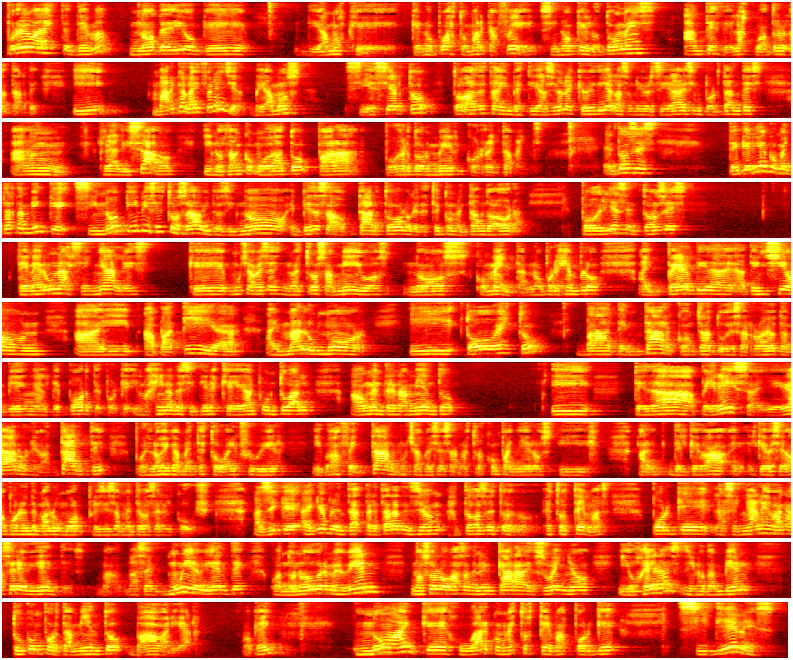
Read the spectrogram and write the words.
Prueba este tema, no te digo que digamos que, que no puedas tomar café, sino que lo tomes antes de las 4 de la tarde y marca la diferencia. Veamos si es cierto todas estas investigaciones que hoy día las universidades importantes han realizado y nos dan como dato para poder dormir correctamente. Entonces, te quería comentar también que si no tienes estos hábitos, si no empiezas a adoptar todo lo que te estoy comentando ahora, podrías entonces tener unas señales que muchas veces nuestros amigos nos comentan, ¿no? Por ejemplo, hay pérdida de atención, hay apatía, hay mal humor y todo esto va a atentar contra tu desarrollo también en el deporte, porque imagínate si tienes que llegar puntual a un entrenamiento y te da pereza llegar o levantarte, pues lógicamente esto va a influir y va a afectar muchas veces a nuestros compañeros y al, del que va, el que se va a poner de mal humor precisamente va a ser el coach. Así que hay que prestar, prestar atención a todos estos, estos temas porque las señales van a ser evidentes. Va, va, a ser muy evidente cuando no duermes bien, no solo vas a tener cara de sueño y ojeras, sino también tu comportamiento va a variar. ¿Ok? no hay que jugar con estos temas porque si tienes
